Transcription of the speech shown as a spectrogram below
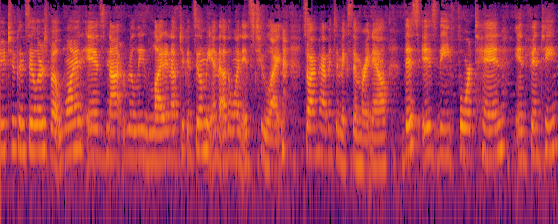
Do two concealers, but one is not really light enough to conceal me and the other one is too light. So I'm having to mix them right now. This is the 410 in Fenty.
